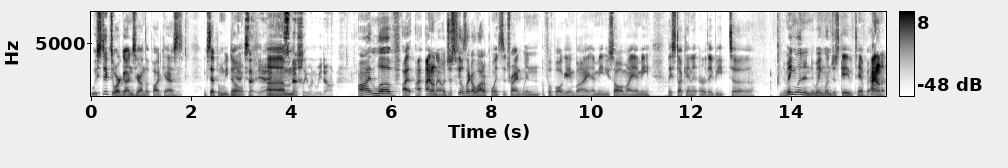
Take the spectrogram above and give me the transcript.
we stick to our guns here on the podcast, except when we don't. Yeah, except, yeah Um, especially when we don't. I love. I, I I don't know. It just feels like a lot of points to try and win a football game by. I mean, you saw Miami, they stuck in it, or they beat uh, New England, and New England just gave Tampa. I don't know.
